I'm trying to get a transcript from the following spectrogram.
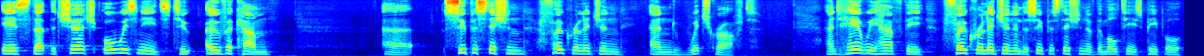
is that the church always needs to overcome uh, superstition, folk religion, and witchcraft. And here we have the folk religion and the superstition of the Maltese people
